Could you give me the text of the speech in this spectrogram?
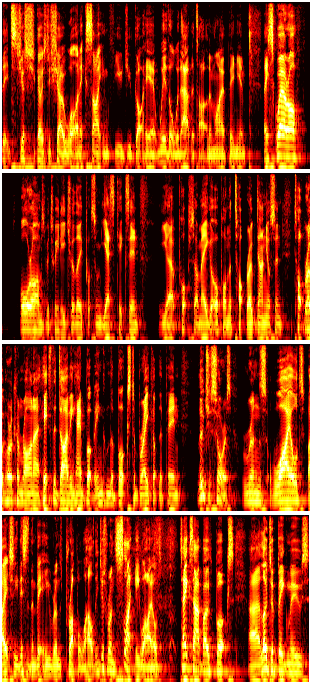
it just goes to show what an exciting feud you've got here, with or without the title, in my opinion. They square off, forearms between each other, put some yes kicks in. He uh, pops Omega up on the top rope, Danielson. Top rope hurricanrana hits the diving headbutt, but in come the Bucks to break up the pin. Luchasaurus runs wild. Actually, this is the bit he runs proper wild. He just runs slightly wild. Takes out both Bucks. Uh, loads of big moves.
